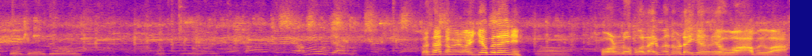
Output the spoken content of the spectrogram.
હાસ્ય દેવ દિવાળી. કસા કમેન્ટ વાંચજો બધાય ને હા. ફોર લોકો લાઈનમાં જોડાઈ ગયા છે? વાહ ભાઈ વાહ.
